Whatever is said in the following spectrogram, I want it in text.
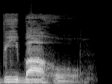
Biba ہو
